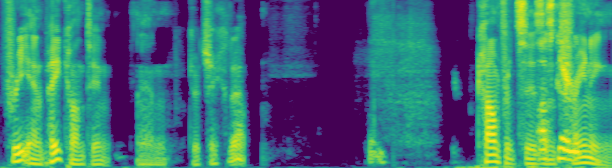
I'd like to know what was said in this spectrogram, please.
free and paid content, and go check it out. Conferences and training.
